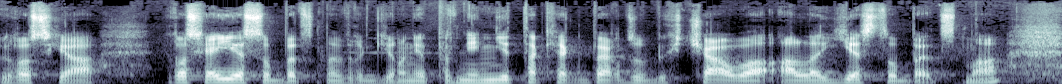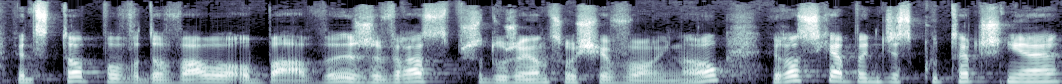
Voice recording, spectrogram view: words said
Rosja, Rosja jest obecna w regionie, pewnie nie tak jak bardzo by chciała, ale jest obecna, więc to powodowało obawy, że wraz z przedłużającą się wojną Rosja będzie skutecznie,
